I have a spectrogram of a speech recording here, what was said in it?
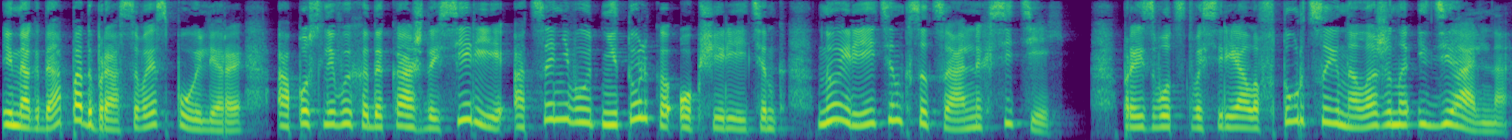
иногда подбрасывая спойлеры, а после выхода каждой серии оценивают не только общий рейтинг, но и рейтинг социальных сетей. Производство сериалов в Турции налажено идеально.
